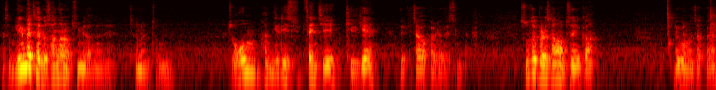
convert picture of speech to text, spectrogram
그래서 1m 해도 상관없습니다. 저는 좀 조금 한 1, 20cm 길게 이렇게 작업하려고 했습니다. 순서 별로 상관없으니까 이걸 먼저 할까요?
